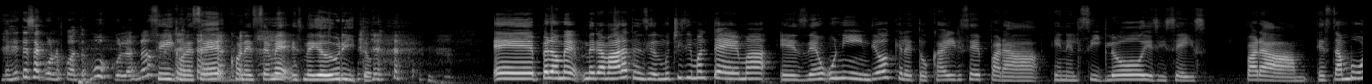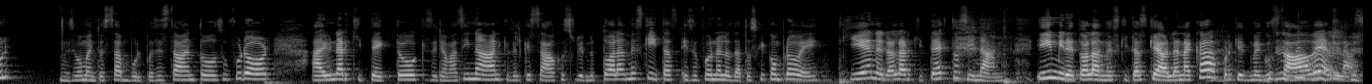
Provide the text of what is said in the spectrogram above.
Ese te saca unos cuantos músculos, ¿no? Sí, con ese, con ese me, es medio durito. Eh, pero me, me, llamaba la atención muchísimo el tema. Es de un indio que le toca irse para, en el siglo XVI, para Estambul. En ese momento Estambul pues estaba en todo su furor. Hay un arquitecto que se llama Sinan, que es el que estaba construyendo todas las mezquitas. Ese fue uno de los datos que comprobé. ¿Quién era el arquitecto? Sinan. Y miré todas las mezquitas que hablan acá porque me gustaba verlas.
